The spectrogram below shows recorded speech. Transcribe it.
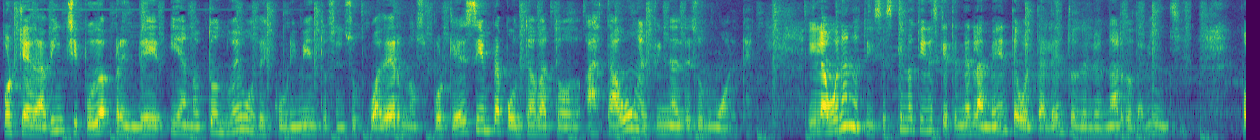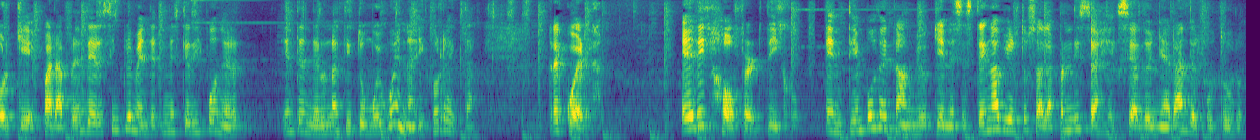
porque Da Vinci pudo aprender y anotó nuevos descubrimientos en sus cuadernos, porque él siempre apuntaba todo, hasta aún el final de su muerte. Y la buena noticia es que no tienes que tener la mente o el talento de Leonardo da Vinci, porque para aprender simplemente tienes que disponer en tener una actitud muy buena y correcta. Recuerda, Eric Hoffer dijo, en tiempos de cambio, quienes estén abiertos al aprendizaje se adueñarán del futuro,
